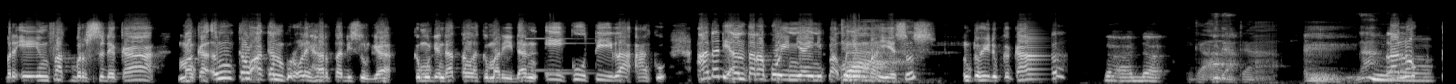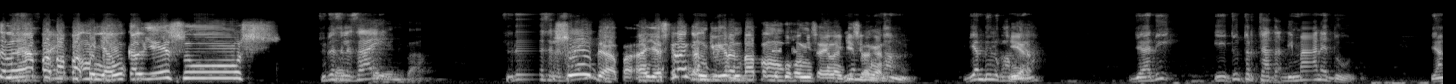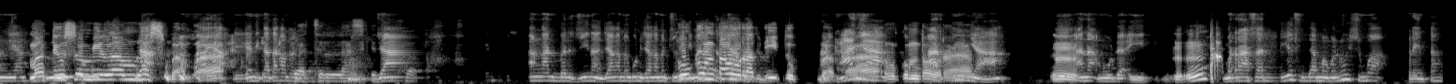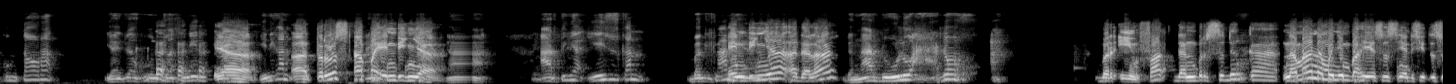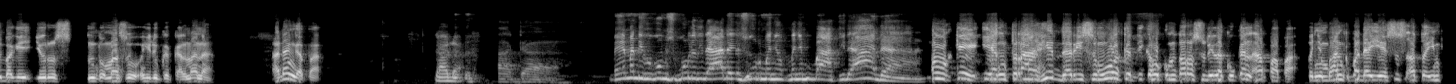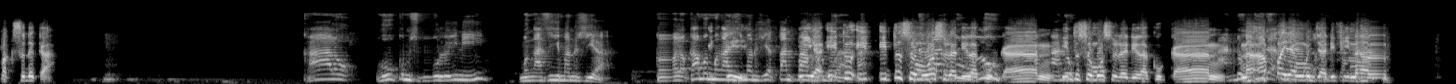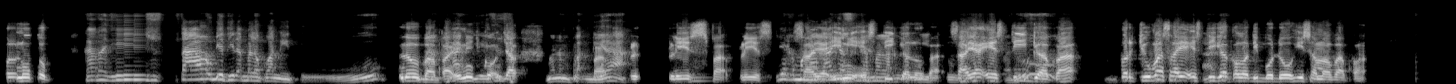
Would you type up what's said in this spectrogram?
Berinfak, bersedekah, maka engkau akan beroleh harta di surga. Kemudian datanglah kemari dan ikutilah aku. Ada di antara poinnya ini Pak, Ya. menyembah Yesus untuk hidup kekal. Gak ada. Enggak Tidak. ada. Nah, Lalu kenapa. Bapak menyangkal Yesus? sudah selesai? Bang. Sudah? Sudah, Pak. Ah, ya, silakan giliran Bapak membohongi saya lagi, Diam dulu silakan. kamu. Diam dulu kamu Iya. ya. Jadi itu tercatat di mana tuh? Yang yang Matius 19, Nah, Bapak. saya, yang dikatakan Udah jelas gitu. Jangan- jangan berzina, jangan membunuh, jangan mencuri. Hukum Taurat itu? itu, Bapak. Makanya, Hukum Taurat. Artinya Hmm. anak muda itu Mm-mm. merasa dia sudah memenuhi semua perintah hukum Taurat. Yang itu hukum Tuhan sendiri. Ya. Ini kan Ah, terus apa Ini- endingnya? nah, artinya Yesus kan bagi kami Endingnya adalah dengar dulu aduh berinfak dan bersedekah. Nah, mana menyembah Yesusnya di situ sebagai jurus untuk masuk hidup kekal mana? Ada nggak, Pak? Gak ada. Ada. memang di hukum 10 tidak ada yang suruh menye- menyembah tidak ada Oke, yang terakhir dari semua ketika hukum Taurat sudah dilakukan apa, Pak? Penyembahan kepada Yesus atau impak sedekah? kalau hukum 10 ini mengasihi manusia. Kalau kamu mengasihi manusia tanpa Iya, berbuat, itu i- itu semua sudah dulu. dilakukan. Aduh. Itu semua sudah dilakukan. Aduh, Nah, apa yang menjadi final penutup? karena Yesus tahu dia tidak melakukan itu. Loh, maka Bapak ini kok Yesus jang- menempat Pak, dia. pl- please, Pak, please. Dia Saya ini sudah S3 melakukan loh, Pak. itu. Saya S3, Aduh. Pak. Percuma saya S3 Aduh. kalau dibodohi sama Bapak.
